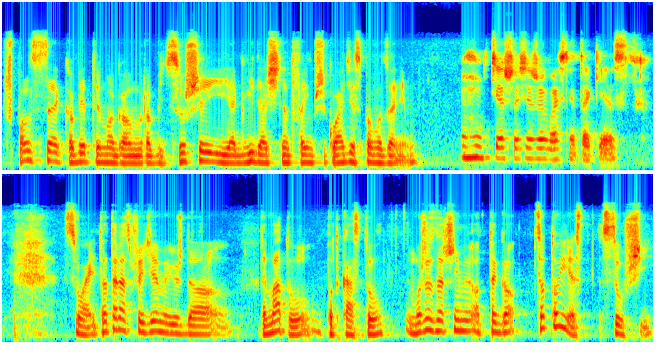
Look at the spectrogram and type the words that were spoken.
W Polsce kobiety mogą robić sushi i jak widać na Twoim przykładzie z powodzeniem. Mhm, cieszę się, że właśnie tak jest. Słuchaj, to teraz przejdziemy już do tematu podcastu. Może zacznijmy od tego, co to jest sushi.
